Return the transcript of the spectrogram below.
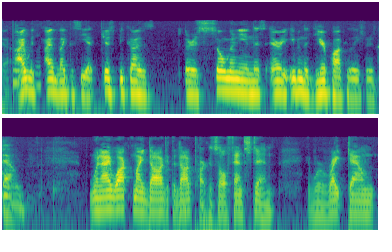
Yeah, I would I'd like to see it just because there's so many in this area. Even the deer population is down. When I walk my dog at the dog park, it's all fenced in. We're right down,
